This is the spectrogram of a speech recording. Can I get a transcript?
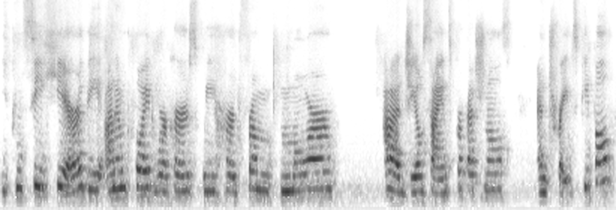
you can see here the unemployed workers, we heard from more uh, geoscience professionals and tradespeople,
